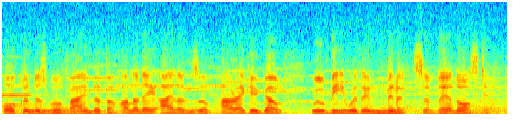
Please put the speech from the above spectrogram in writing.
Aucklanders will find that the holiday islands of Hauraki Gulf will be within minutes of their doorstep.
